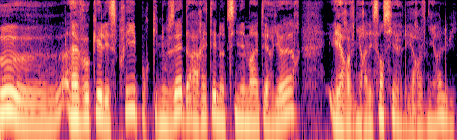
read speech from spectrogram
peut invoquer l'esprit pour qu'il nous aide à arrêter notre cinéma intérieur et à revenir à l'essentiel et à revenir à lui.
